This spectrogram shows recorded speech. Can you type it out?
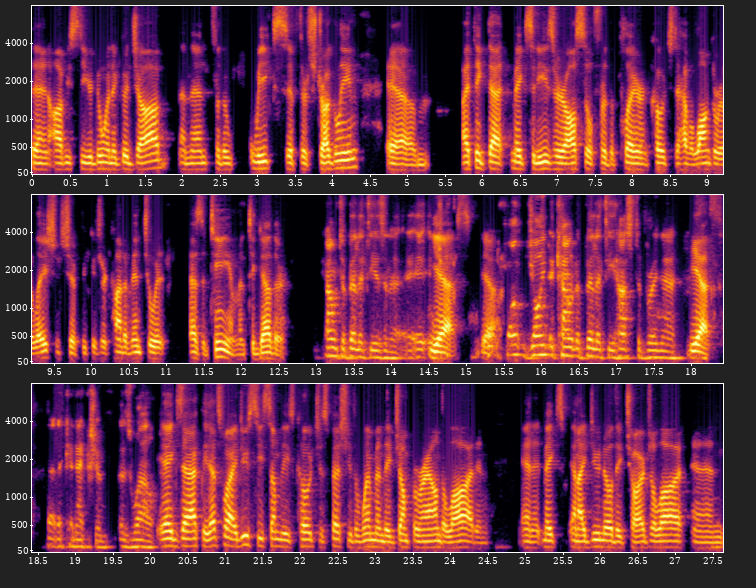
then obviously you're doing a good job. And then for the weeks, if they're struggling, um, I think that makes it easier also for the player and coach to have a longer relationship because you're kind of into it as a team and together accountability, isn't it? it yes. Yeah. Joint accountability has to bring a yes better connection as well. Exactly. That's why I do see some of these coaches, especially the women, they jump around a lot and and it makes and I do know they charge a lot and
